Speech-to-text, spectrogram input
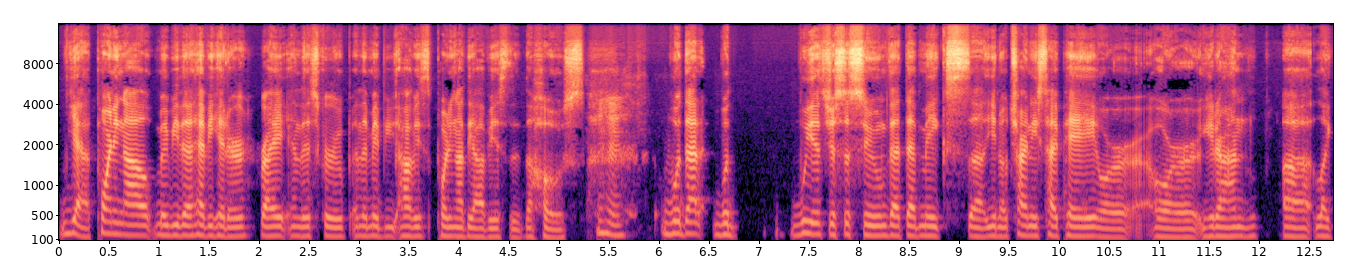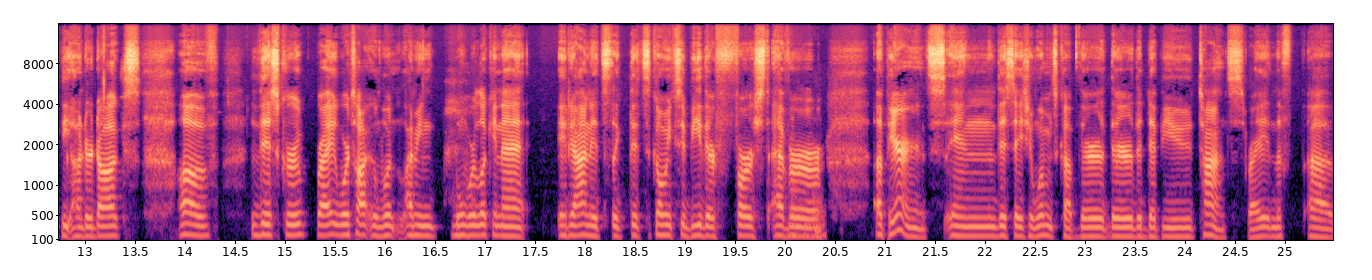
yeah pointing out maybe the heavy hitter right in this group and then maybe obviously pointing out the obvious the, the host mm-hmm. would that would we just assume that that makes uh, you know chinese taipei or or iran uh like the underdogs of this group right we're talking i mean when we're looking at Iran, it's like it's going to be their first ever mm-hmm. Appearance in this Asian Women's Cup. They're they're the debutantes, right? And the uh,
